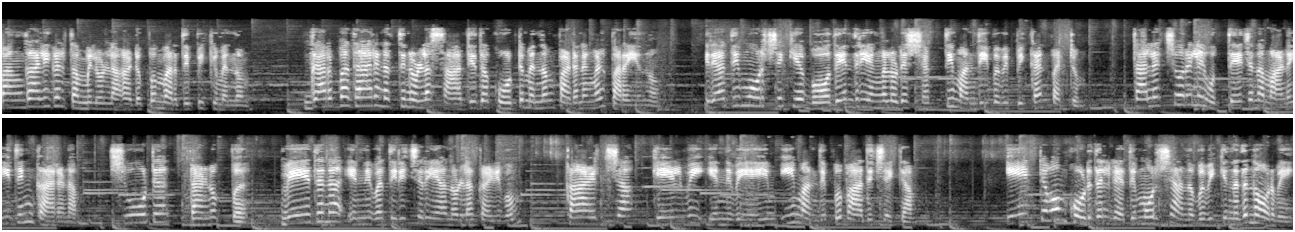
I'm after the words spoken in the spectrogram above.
പങ്കാളികൾ തമ്മിലുള്ള അടുപ്പം വർദ്ധിപ്പിക്കുമെന്നും ഗർഭധാരണത്തിനുള്ള സാധ്യത കൂട്ടുമെന്നും പഠനങ്ങൾ പറയുന്നു. രതിമൂർച്ചയ്ക്ക് ബോധേന്ദ്രിയങ്ങളുടെ ശക്തി മന്ദീഭവിപ്പിക്കാൻ പറ്റും. തലച്ചോറിലെ ഉത്തേജനമാണ് ഇതിന് കാരണം. ചൂട് തണുപ്പ് വേദന എന്നിവ തിരിച്ചറിയാനുള്ള കഴിവും കാഴ്ച കേൾവി എന്നിവയെയും ഈ മന്ദിപ്പ് ബാധിച്ചേക്കാം. ഏറ്റവും കൂടുതൽ ഗതിമൂർച്ച അനുഭവിക്കുന്നത് നോർവേ.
